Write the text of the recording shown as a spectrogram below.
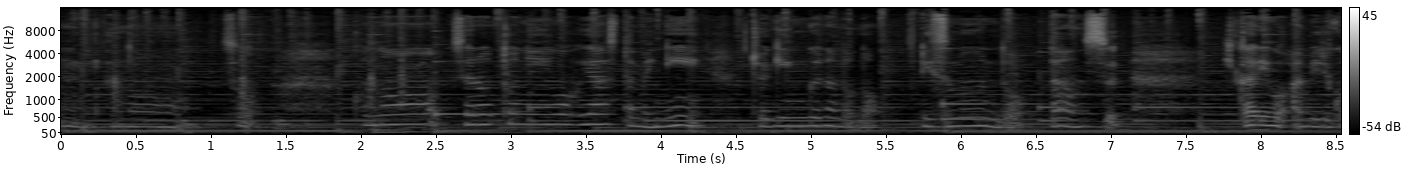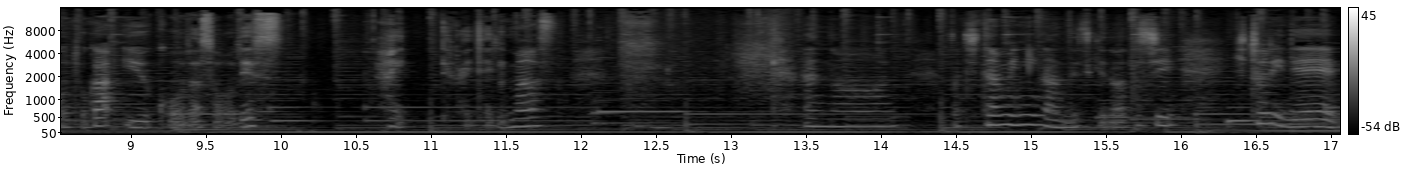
うん、あのそう。このセロトニンを増やすためにジョギングなどのリズム運動ダンス光を浴びることが有効だそうです。はいって書いてあります。あのちなみになんですけど私一人で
